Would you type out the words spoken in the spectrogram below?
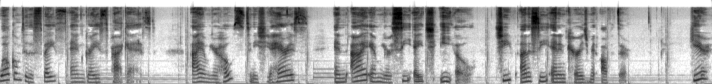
Welcome to the Space and Grace podcast. I am your host, Tanisha Harris, and I am your CHEO, Chief Honesty and Encouragement Officer. Here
